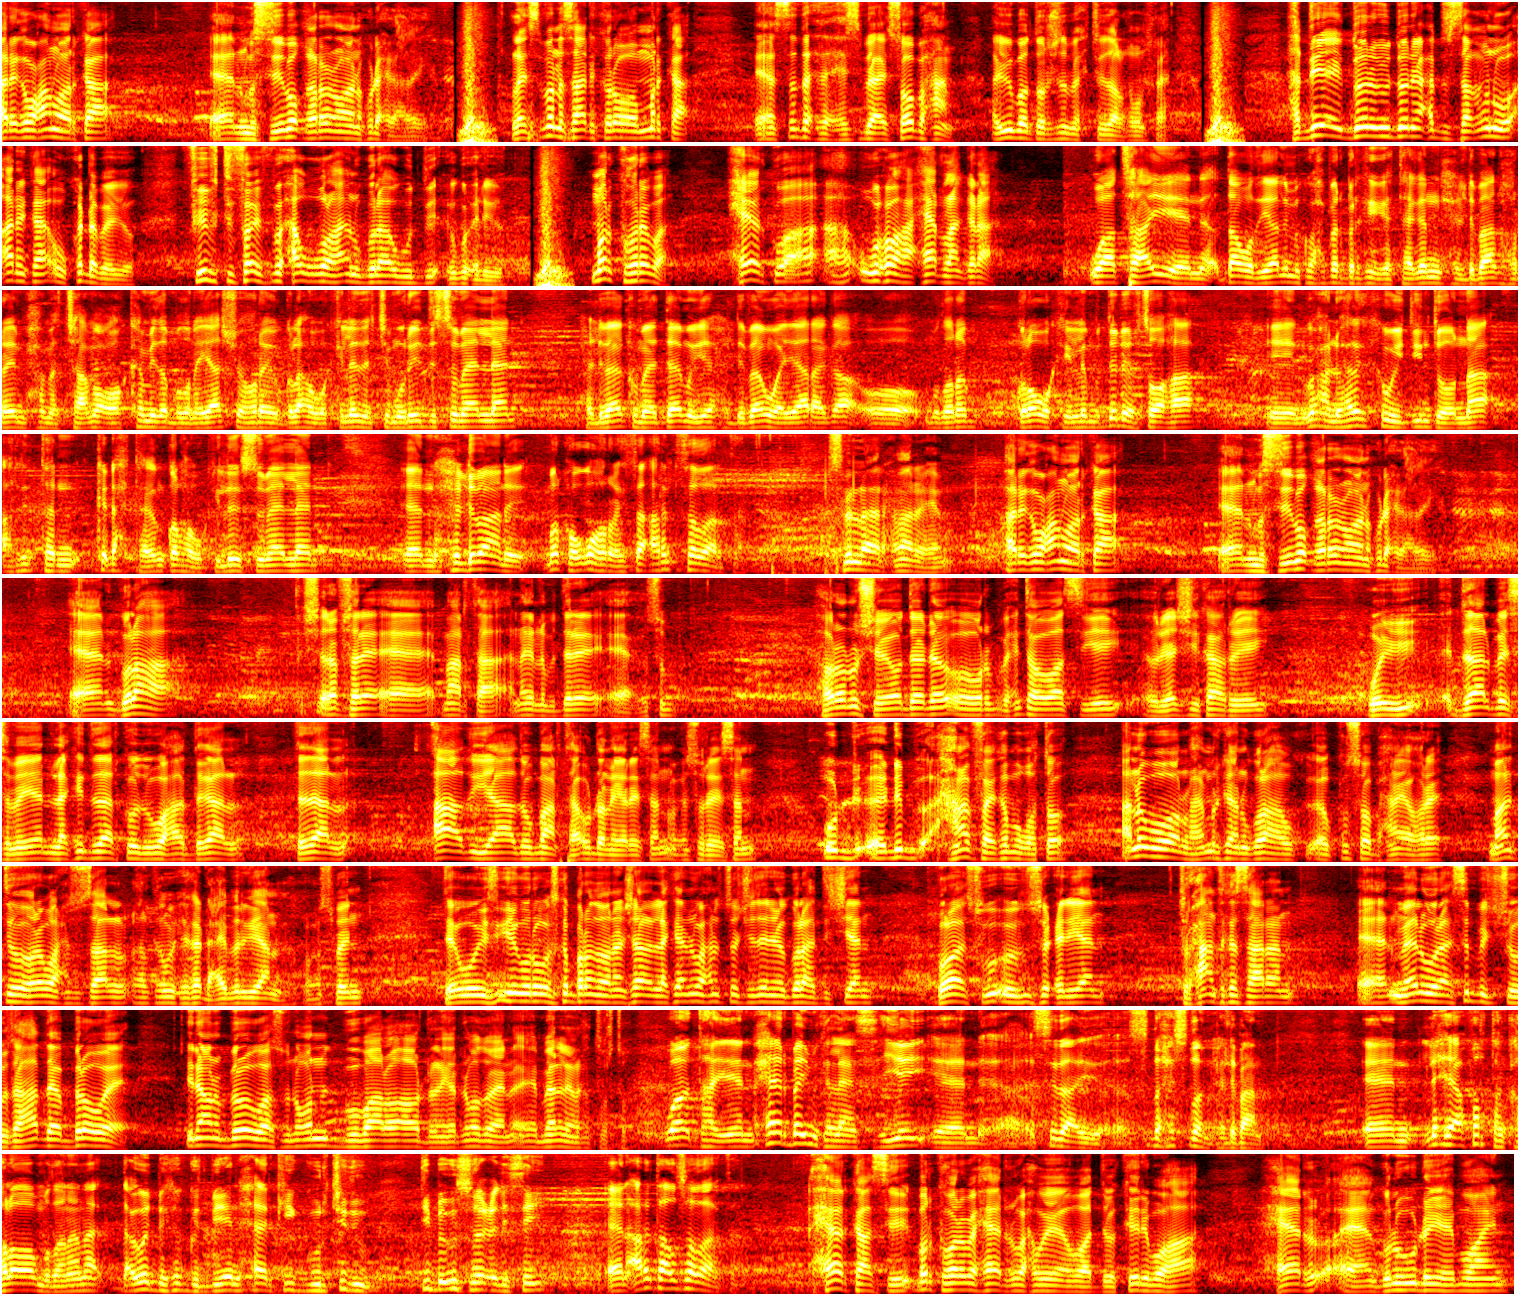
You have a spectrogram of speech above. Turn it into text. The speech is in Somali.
ariga waxaan u arkaa masiibo qaran oo aan ku dhex dhacday. Laysmana saari karo oo marka saddexda xisbi ay soo baxaan ayuubaa doorashada madaxtooyada la qaban karaa haddii ay doonayu doonaya cabdisaaq inuu arrinkaa uu ka dhabeeyo. buu xaq lahaa inuu golaha ugu celiyo. Marka horeba xeerku wuxuu ahaa xeer laangaraa waa tahay daawadayaal iminka wax barbarkayga taagan xildhibaan hore maxamed jaamac oo ka mida mudanayaashii hore ee golaha wakiilada jamhuuriyadda somalilan xildhibaanku maadaama yahay xildhibaan waayaaraga oo mudano golo wakiille muddo dheer soo ahaa waxaanu halka ka weydiin doonaa arintan ka dhex taagan golaha wakiilada somalilan xildhibaane marka ugu horeysa arrinta saad u aragtaa bismi illahi raxmaan raxiim ariga waxaan u arkaa masiibo qaran oo aan ku dhex dhacday. Golaha sharaf sare ee maarata annagana bedele ee cusub. Horan u sheegay oo dee warbixinta waan siiyey horyaashii ka horreeyey way dadaal bay sameeyeen laakiin dadaalkoodu waa dagaal dadaal aad iyo aad u maarata u dhallinyaraysan u cusuraysan u dhib xanaf ay ka muuqato. Annagu waanu lahayn markii aanu golaha ku soo baxnay ee hore maalintii hore waan xusuustaa halkan wixii ka dhacay berigii aanu cusbayn. Dee way iyaguna way iska baran doonaan insha allah laakiin waxaan soo jeedin inay golaha dejiyaan golaha soo celiyaan turxaanta ka saaraan meel wanaagsan bay joogtaa. Hadda bilowe inaanu bilowgaas noqon mid buubaalo oo dhallinyarnimadu meel layna ka turto. Waa tahay xeer baa iminka la ansixiyey sida ay soddon xildhibaan. Lix iyo afartan kale oo mudanana dacwad bay ka gudbiyeen xeerkii guurtidu dib bay u soo celisay. Arrintaad u soo aragta xeerkaasi marka horeba xeer waxa weeyaan waa dabakeeri buu ahaa. Xeer goluhu u dhan yahay muu ahayn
